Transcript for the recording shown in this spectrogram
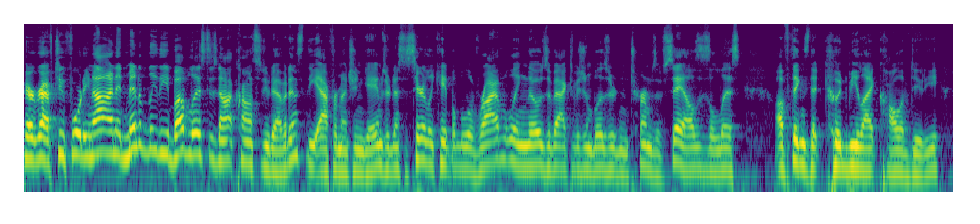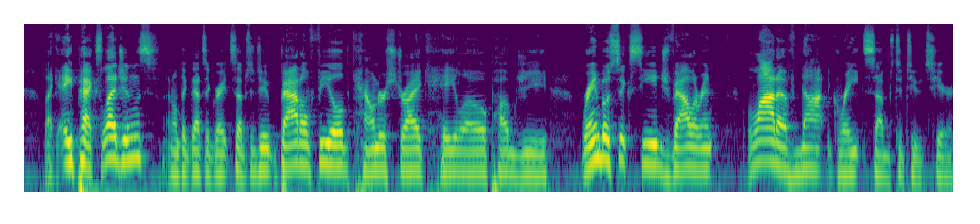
Paragraph 249 Admittedly, the above list does not constitute evidence the aforementioned games are necessarily capable of rivaling those of Activision Blizzard in terms of sales. This is a list of things that could be like Call of Duty, like Apex Legends. I don't think that's a great substitute. Battlefield, Counter Strike, Halo, PUBG, Rainbow Six Siege, Valorant. A lot of not great substitutes here.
